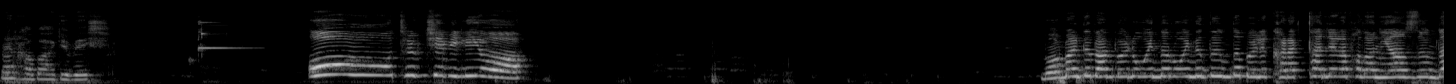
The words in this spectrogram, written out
Merhaba Gebeş. Türkçe biliyor. Normalde ben böyle oyunlar oynadığımda böyle karakterlere falan yazdığımda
